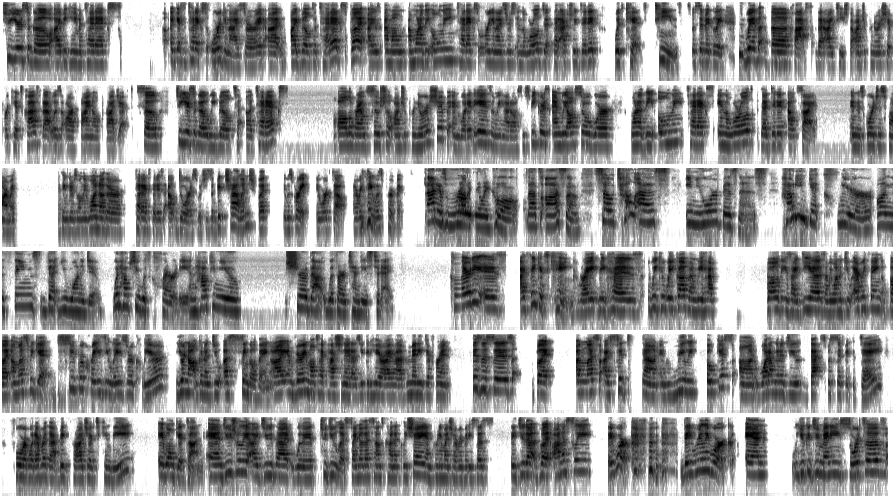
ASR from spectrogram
two years ago, I became a TEDx I guess a TEDx organizer, right? I, I built a TEDx, but I, I'm, on, I'm one of the only TEDx organizers in the world that, that actually did it with kids, teens specifically, with the class that I teach, the Entrepreneurship for Kids class. That was our final project. So, two years ago, we built a TEDx all around social entrepreneurship and what it is. And we had awesome speakers. And we also were one of the only TEDx in the world that did it outside in this gorgeous farm. I, I think there's only one other TEDx that is outdoors, which is a big challenge, but it was great. It worked out. Everything was perfect. That is really, really cool. That's awesome. So tell us in your business, how do you get clear on the things that you want to do? What helps you with clarity? And how can you share that with our attendees today? Clarity is, I think it's king, right? Because we can wake up and we have all these ideas and we want to do everything, but unless we get super crazy laser clear, you're not going to do a single thing. I am very multi passionate. As you could hear, I have many different businesses, but unless I sit down and really focus on what I'm going to do that specific day for whatever that big project can be, it won't get done. And usually I do that with to do lists. I know that sounds kind of cliche, and pretty much everybody says they do that, but honestly, they work. they really work. And you could do many sorts of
